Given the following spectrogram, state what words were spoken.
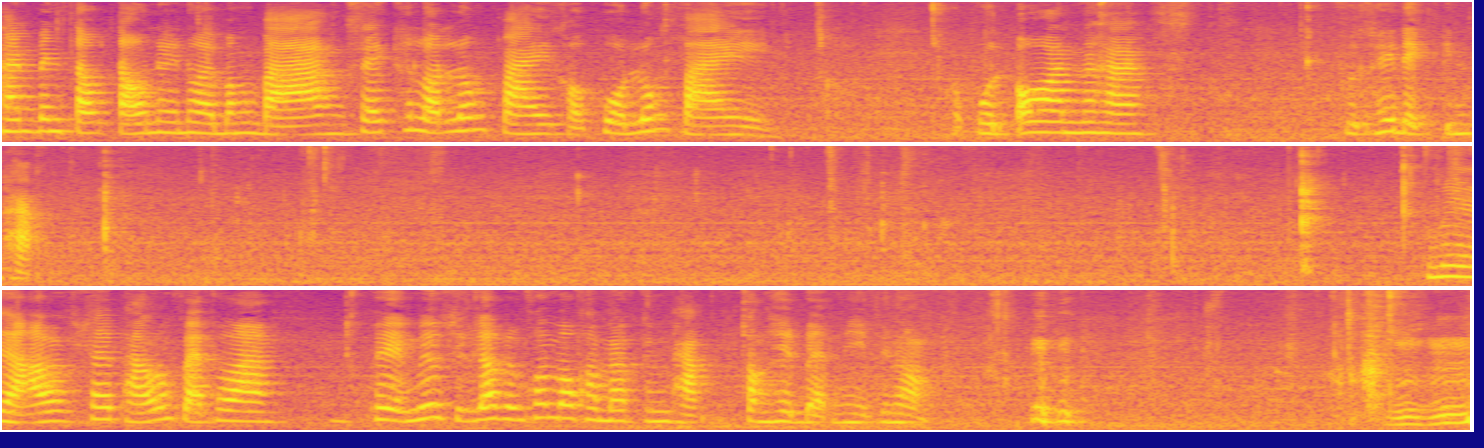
อันเป็นเตาๆหน่อยๆบางๆ ใส่แครอทลงไปข้าวโพดลงไปข้าวโพดอ่อนนะคะ ฝึกให้เด็กกินผัก มีแล้วเอาใส่ผักลงไปเพราะว่า เพลงมิวสิกแล้วเป็นคนบอกความมากินผักต้องเห็ดแบบนี้พี่น้องอืม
